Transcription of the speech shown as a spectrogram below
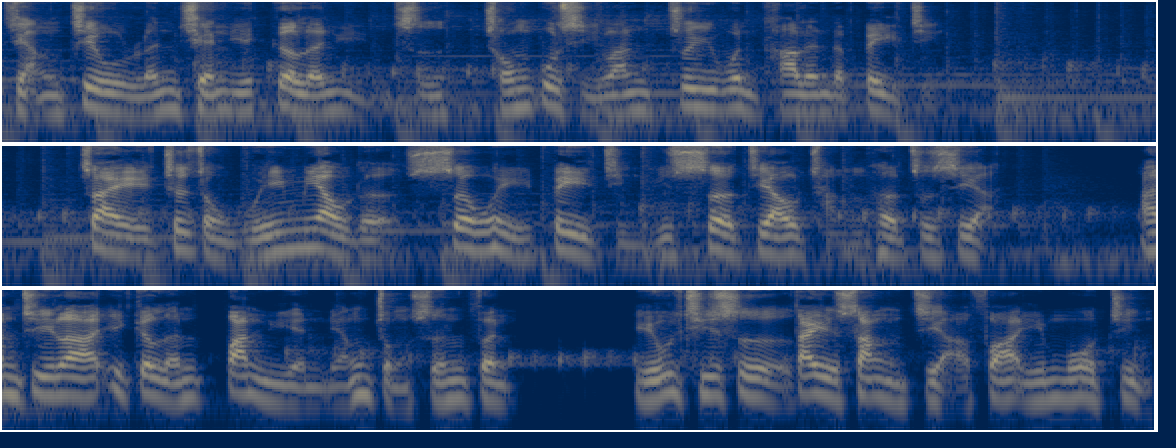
讲究人权与个人隐私，从不喜欢追问他人的背景。在这种微妙的社会背景与社交场合之下，安吉拉一个人扮演两种身份，尤其是戴上假发与墨镜。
